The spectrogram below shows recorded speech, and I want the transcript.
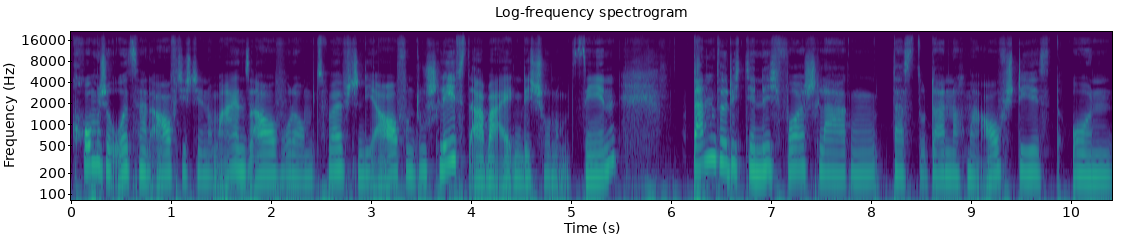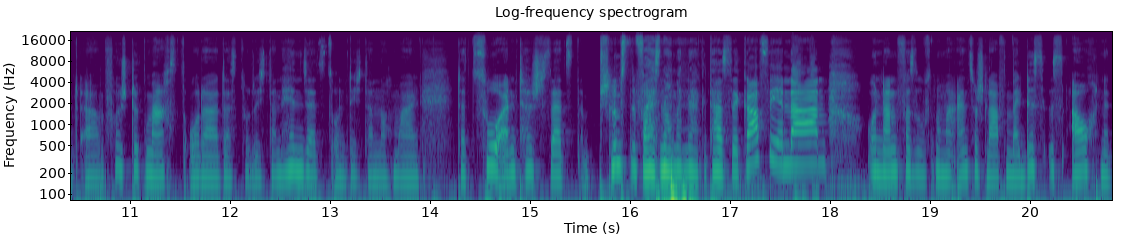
komische Uhrzeit auf, die stehen um eins auf oder um zwölf stehen die auf und du schläfst aber eigentlich schon um zehn, dann würde ich dir nicht vorschlagen, dass du dann nochmal aufstehst und äh, Frühstück machst oder dass du dich dann hinsetzt und dich dann nochmal dazu an den Tisch setzt. Schlimmstenfalls noch mit einer Tasse Kaffee in der Hand und dann versuchst nochmal einzuschlafen, weil das ist auch eine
